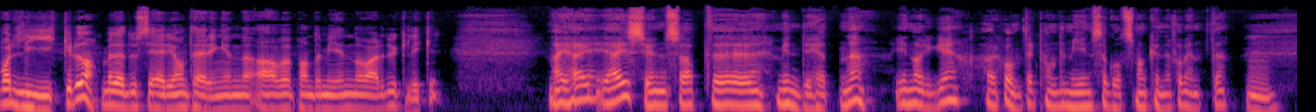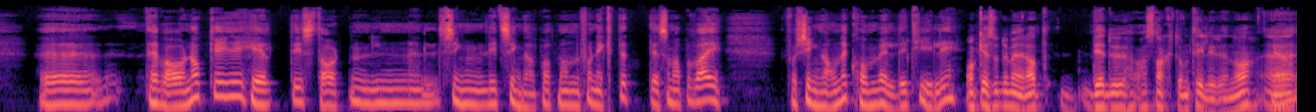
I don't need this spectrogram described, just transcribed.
hva liker du da med det du ser i håndteringen av pandemien, og hva er det du ikke liker? Nei, jeg, jeg syns at eh, myndighetene i Norge har håndtert pandemien så godt som man kunne forvente. Mm. det var nok helt i starten litt signal på at man fornektet det som var på vei. For signalene kom veldig tidlig. Ok, Så du mener at det du har snakket om tidligere nå, eh,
